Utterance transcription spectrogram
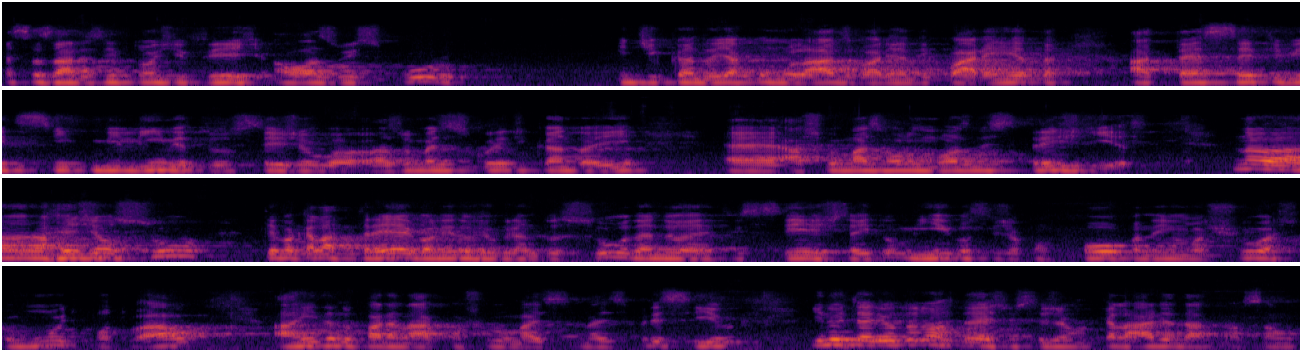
essas áreas em tons de verde ao azul escuro, indicando aí acumulados variando de 40 até 125 milímetros, ou seja, o azul mais escuro indicando aí é, a chuva mais volumosa nesses três dias. Na, na região sul, teve aquela trégua ali no Rio Grande do Sul, né, entre sexta e domingo, ou seja, com pouca, nenhuma chuva, chuva muito pontual, ainda no Paraná com chuva mais, mais expressiva, e no interior do Nordeste, ou seja, com aquela área da atuação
